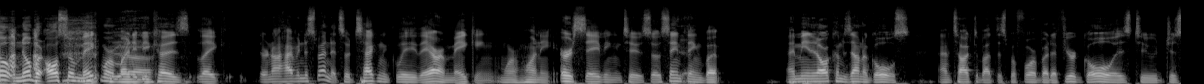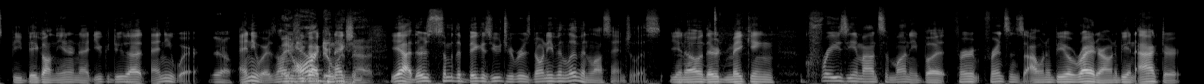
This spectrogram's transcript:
also no but also make more money Yeah. because like they're not having to spend it so technically they are making more money or saving too so same thing but i mean it all comes down to goals i've talked about this before but if your goal is to just be big on the internet you could do that anywhere. Yeah. anywhere as long They as you got connection. that. yeah there's some of the biggest youtubers don't even live in los angeles you know? They're making crazy amounts of money but for for instance i want to be a writer i want to be an actor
